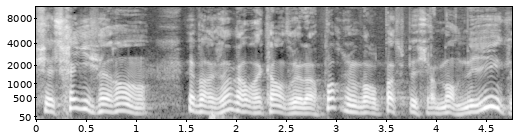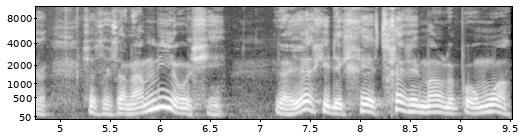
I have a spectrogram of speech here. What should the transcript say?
C'est très différent. Et par exemple, avec André Laporte, je ne parle pas spécialement de musique. C'était un ami aussi. D'ailleurs, qu'il écrit très aimable pour moi.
